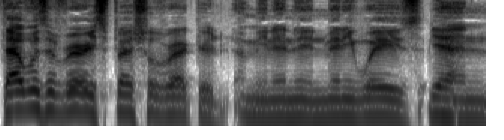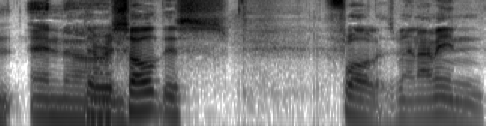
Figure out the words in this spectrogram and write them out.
that was a very special record. I mean, in, in many ways. Yeah. and and um, the result is flawless, man. I mean,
